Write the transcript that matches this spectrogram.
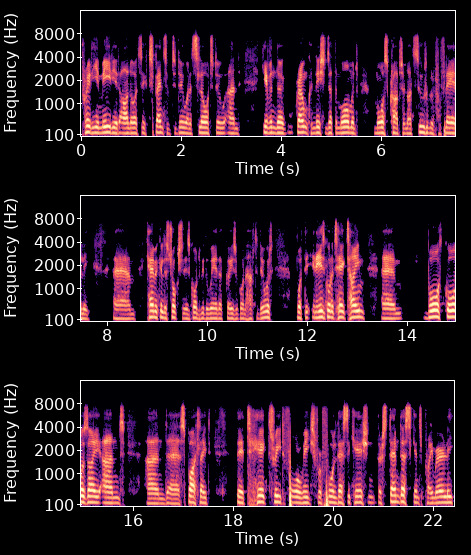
pretty immediate, although it's expensive to do and it's slow to do. And given the ground conditions at the moment, most crops are not suitable for flailing. Um, chemical destruction is going to be the way that guys are going to have to do it, but the, it is going to take time. Um, both Gozai and and uh, Spotlight they take three to four weeks for full desiccation. They're stem desiccants primarily.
